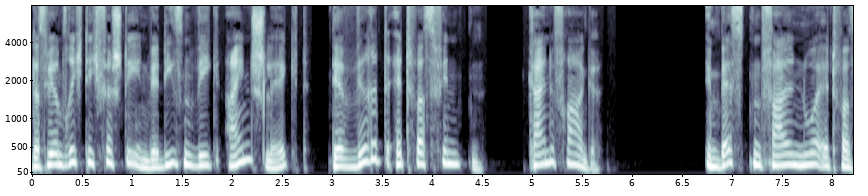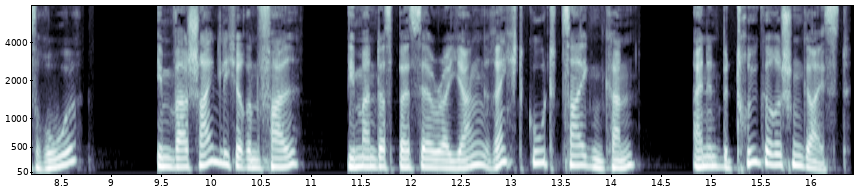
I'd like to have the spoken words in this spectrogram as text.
Dass wir uns richtig verstehen, wer diesen Weg einschlägt, der wird etwas finden, keine Frage. Im besten Fall nur etwas Ruhe, im wahrscheinlicheren Fall, wie man das bei Sarah Young recht gut zeigen kann, einen betrügerischen Geist,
